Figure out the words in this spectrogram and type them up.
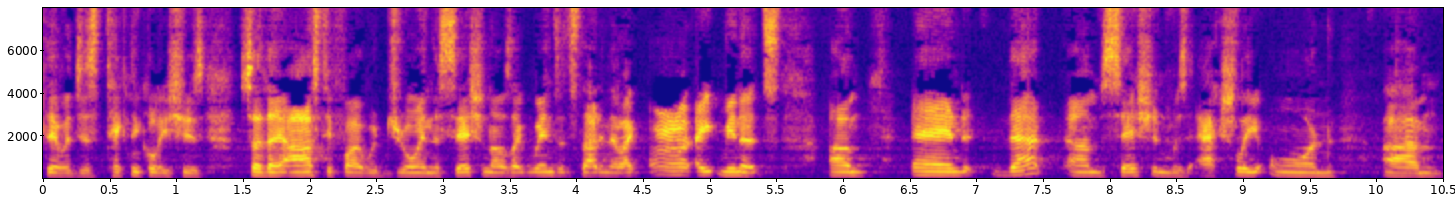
there were just technical issues. So they asked if I would join the session. I was like, when's it starting? They're like, oh, eight minutes. Um, and that um, session was actually on um,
